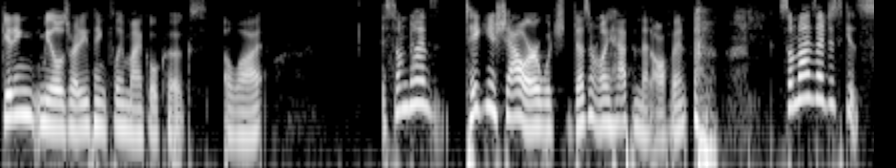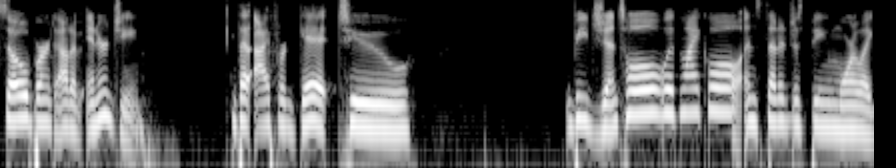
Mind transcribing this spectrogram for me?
getting meals ready. Thankfully, Michael cooks a lot. Sometimes taking a shower, which doesn't really happen that often. Sometimes I just get so burnt out of energy that I forget to be gentle with Michael instead of just being more like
